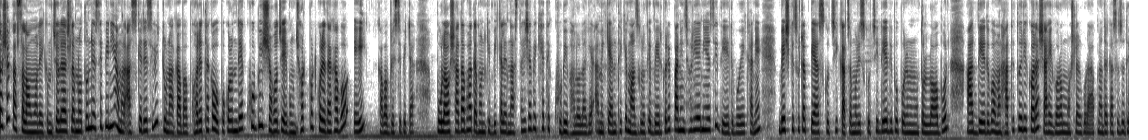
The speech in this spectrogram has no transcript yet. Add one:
দর্শক, আসসালামু আলাইকুম। চলে আসলাম নতুন রেসিপি নিয়ে। আমার আজকের রেসিপি টুনা কাবাব। ঘরে থাকা উপকরণ দিয়ে খুবই সহজে এবং ঝটপট করে দেখাবো এই কাবাব রেসিপিটা পোলাও, সাদা ভাত এমনকি বিকালের নাস্তা হিসাবে খেতে খুবই ভালো লাগে। আমি ক্যান থেকে মাছগুলোকে বের করে পানি ঝরিয়ে নিয়েছি, দিয়ে দেবো এখানে বেশ কিছুটা পেঁয়াজ কুচি, কাঁচামরিচ কুচি, দিয়ে দেবো পরিমাণ মতো লবণ, আর দিয়ে দেবো আমার হাতে তৈরি করা শাহি গরম মশলার গুঁড়া। আপনাদের কাছে যদি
